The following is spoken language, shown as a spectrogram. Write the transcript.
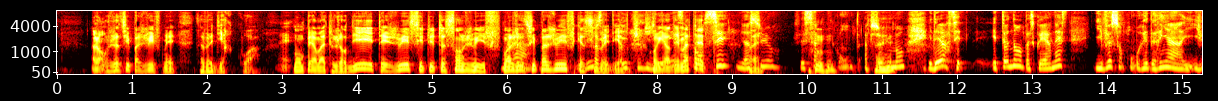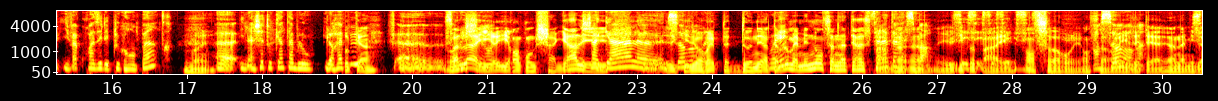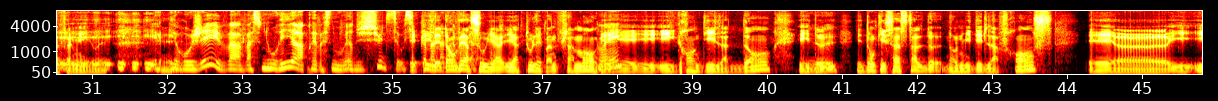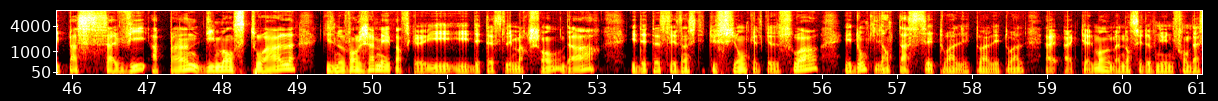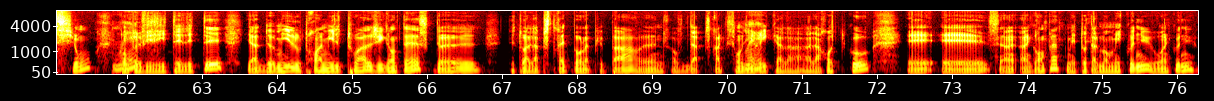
Alors, je ne suis pas juif, mais ça veut dire quoi? Mon père m'a toujours dit, tu es juif si tu te sens juif. Moi, je ne suis pas juif. Qu'est-ce que ça veut dire? Regardez ma tête. Penser, bien sûr. C'est ça qui compte, absolument. Et d'ailleurs, c'est étonnant parce que Ernest, il veut s'encombrer de rien. Il, va croiser les plus grands peintres. Euh, il n'achète aucun tableau. Il aurait aucun. pu. Euh, voilà, il, rencontre Chagall. Et, Chagall, euh, qui lui aurait peut-être donné un tableau, mais, non, ça ne l'intéresse pas. Ça l'intéresse pas. Il, il peut pas. En sort, oui. En, sort. Il était un ami de la famille. Et, Roger va, va se nourrir, après va se nourrir du Sud. C'est aussi. Et puis il est d'Anvers où il y, a, tous les peintres flamands. Il, grandit là-dedans. Et, mm. et donc il s'installe dans le midi de la France. Et euh, il, passe sa vie à peindre d'immenses toiles qu'il ne vend jamais parce qu'il il déteste les marchands d'art, il déteste les institutions quelles qu'elles soient, et donc il entasse ses toiles, les toiles, les toiles. Actuellement, maintenant c'est devenu une fondation qu'on peut visiter l'été. Il y a 2000 ou 3000 toiles gigantesques de des toiles abstraites pour la plupart, euh, une sorte d'abstraction lyrique à, la, à la Rothko. Et, et c'est un, grand peintre, mais totalement méconnu ou inconnu.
